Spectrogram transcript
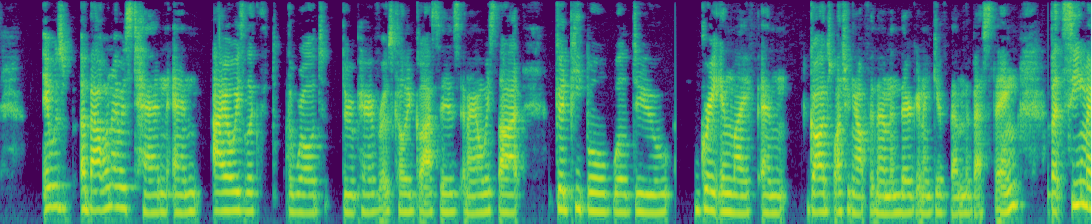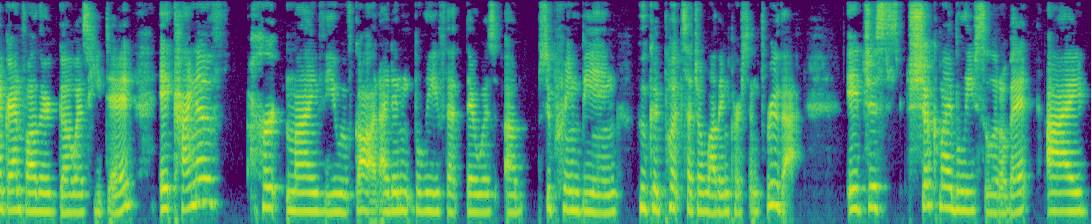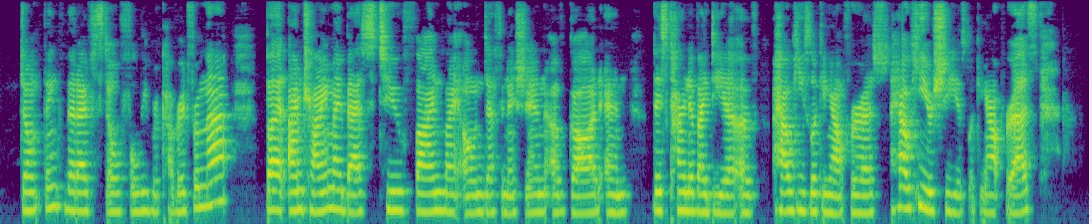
It was about when I was 10, and I always looked the world through a pair of rose colored glasses, and I always thought good people will do great in life and God's watching out for them and they're going to give them the best thing. But seeing my grandfather go as he did, it kind of hurt my view of God. I didn't believe that there was a supreme being who could put such a loving person through that. It just shook my beliefs a little bit. I don't think that I've still fully recovered from that, but I'm trying my best to find my own definition of God and this kind of idea of how he's looking out for us, how he or she is looking out for us.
